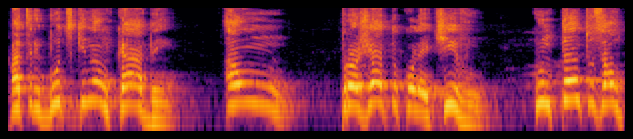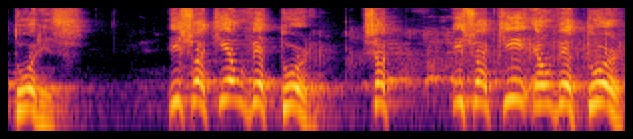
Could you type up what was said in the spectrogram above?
atributos que não cabem a um projeto coletivo com tantos autores. Isso aqui é o vetor. Isso aqui é o vetor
